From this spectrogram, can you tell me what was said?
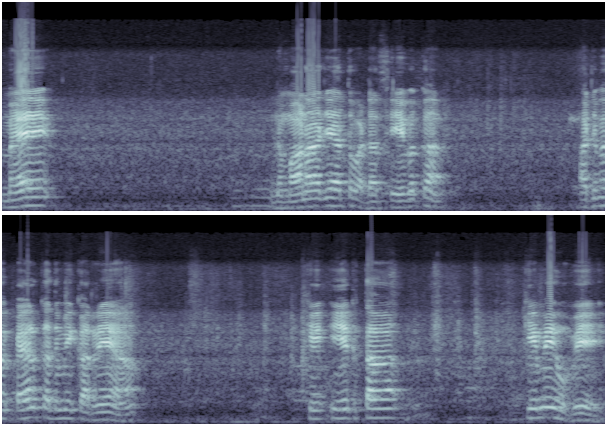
ਮੈਂ ਨਮਾਣਾ ਜਿਹਾ ਤੁਹਾਡਾ ਸੇਵਕ ਹਾਂ। ਅੱਜ ਮੈਂ ਪਹਿਲ ਕਦਮੀ ਕਰ ਰਿਹਾ ਕਿ ਏਕਤਾ ਕਿਵੇਂ ਹੋਵੇ।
